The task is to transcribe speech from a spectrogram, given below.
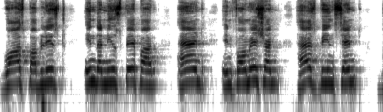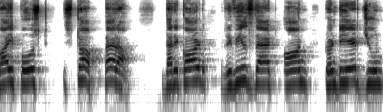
was published in the newspaper and information has been sent by post. Stop. Para. The record reveals that on 28 June,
